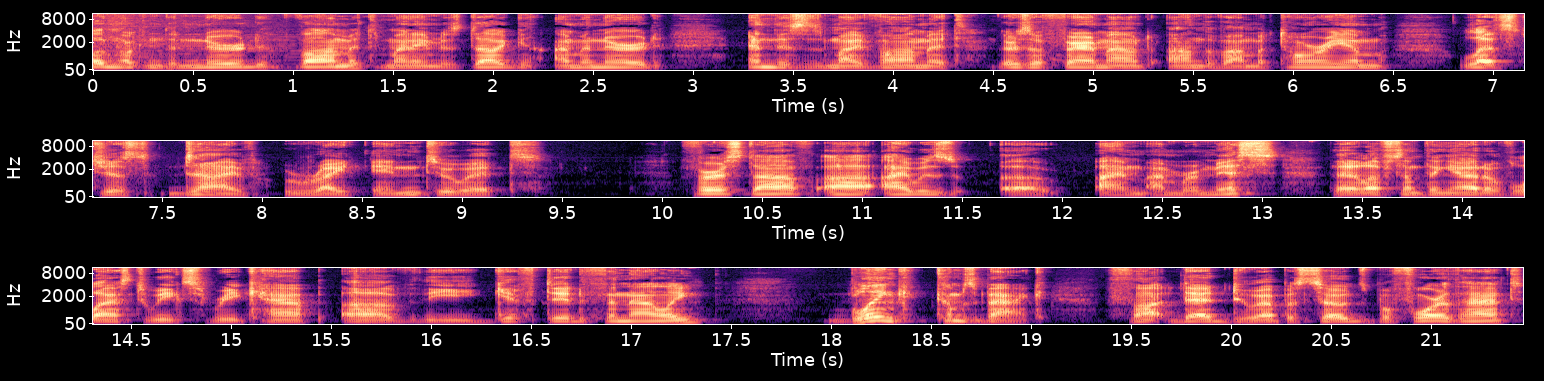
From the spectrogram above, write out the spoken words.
Hello and welcome to Nerd Vomit. My name is Doug. I'm a nerd, and this is my vomit. There's a fair amount on the vomitorium. Let's just dive right into it. First off, uh, I was uh, I'm I'm remiss that I left something out of last week's recap of the Gifted finale. Blink comes back. Thought dead two episodes before that.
